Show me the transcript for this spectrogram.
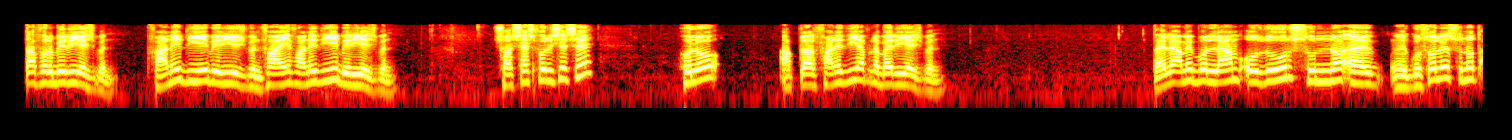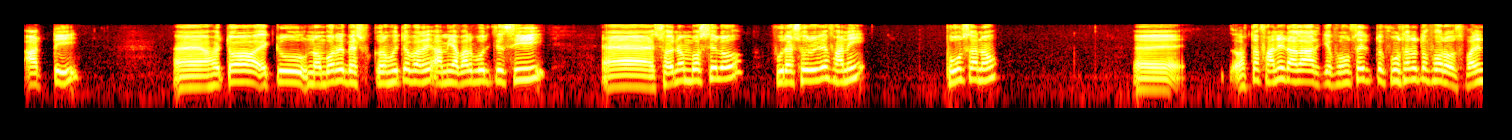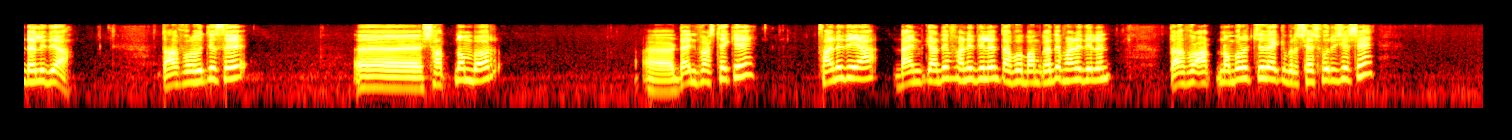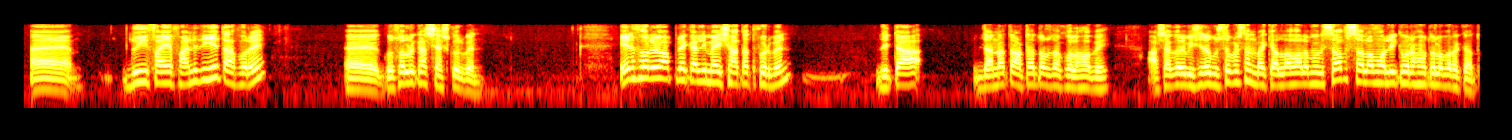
তারপর বেরিয়ে আসবেন। ফানি দিয়ে বেরিয়ে আসবেন। ফায়ে, ফানি দিয়ে বেরিয়ে আসবেন। শ- শেষ পরিশেষে হলো আপনার ফানি দিয়ে আপনার বেরিয়ে আসবেন। তাইলে আমি বললাম, অজুর শূন্য গোসলের সুনত আটটি হয়তো একটু নম্বরের বেশ কম হইতে পারে। আমি আবার বলতেছি ছয় নম্বর ছিল পুরা শরীরে পানি পৌঁছানো। অর্থাৎ পানি ডালা আর কি, পৌঁছাই তো পৌঁছানো তো ফরজ, পানি ঢালি দেয়া। তারপর হইতেছে সাত নম্বর ডাইন পাশ থেকে ফানি দেয়া। ডাইন কাঁধে পানি দিলেন, তারপর বাম কাঁধে পানি দিলেন। তারপর আট নম্বর হচ্ছে একেবারে শেষ পরিশেষে দুই পায়ে পানি দিয়ে তারপরে গোসলের কাজ শেষ করবেন। এরপরেও আপনি কালিমাই সাতাত পড়বেন, যেটা জানাতে আটটা দরজা খোলা হবে। আশা করি বিষয়টা বুঝতে পারছেন? বাকি আল্লাহ আলম সালামু আলাইকুম রহমতুল্লাহ বারকাত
